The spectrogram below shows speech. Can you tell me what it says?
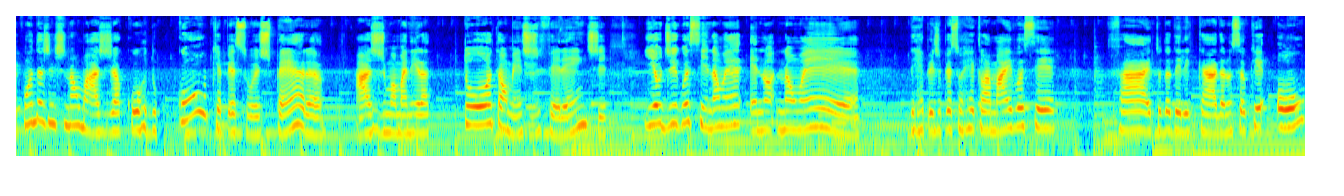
quando a gente não age de acordo com o que a pessoa espera, age de uma maneira totalmente diferente. E eu digo assim, não é, é não é de repente a pessoa reclamar e você vai toda delicada, não sei o que, ou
